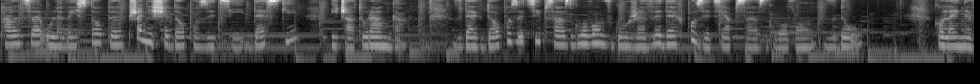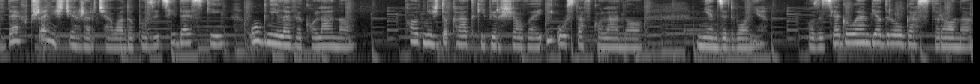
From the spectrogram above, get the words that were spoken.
palce u lewej stopy, przenieś się do pozycji deski i chaturanga. Wdech do pozycji psa z głową w górze, wydech pozycja psa z głową w dół. Kolejny wdech, przenieś ciężar ciała do pozycji deski, ugnij lewe kolano, podnieś do klatki piersiowej i ustaw kolano między dłonie. Pozycja gołębia, druga strona,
